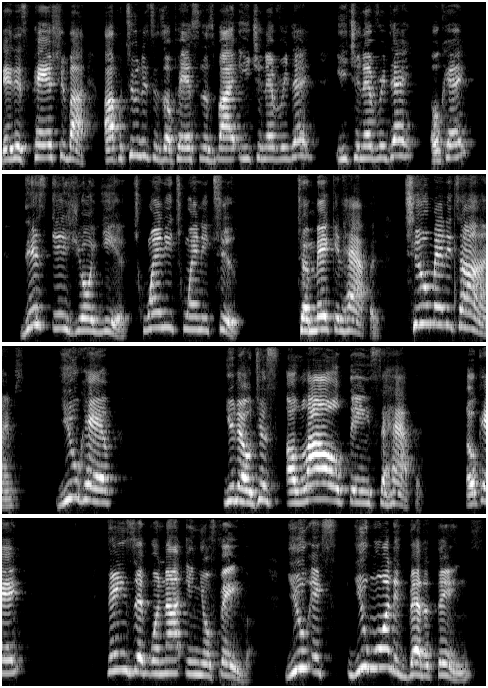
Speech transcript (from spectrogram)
They just pass you by. Opportunities are passing us by each and every day, each and every day. Okay. This is your year, 2022, to make it happen. Too many times you have, you know, just allowed things to happen. Okay. Things that were not in your favor. You ex- you wanted better things.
